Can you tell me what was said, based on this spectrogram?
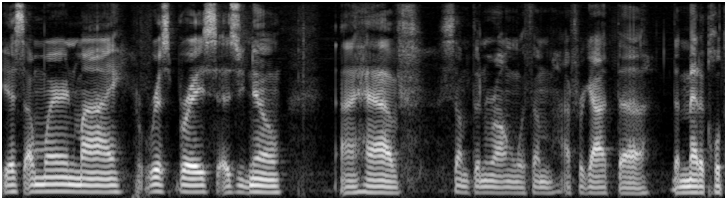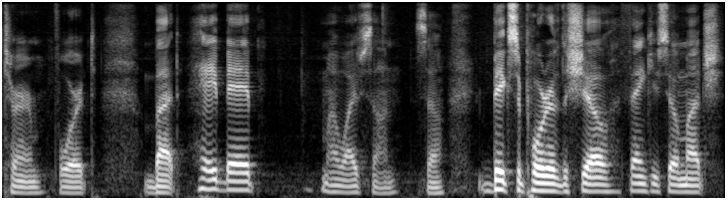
Yes, I'm wearing my wrist brace. As you know, I have something wrong with them. I forgot the the medical term for it. But hey, babe, my wife's on. So big supporter of the show. Thank you so much.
